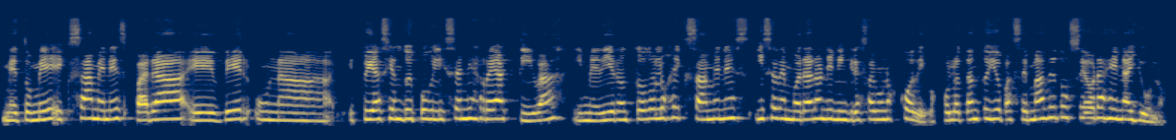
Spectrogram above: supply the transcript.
me tomé exámenes para eh, ver una, estoy haciendo hipoglicemias reactivas y me dieron todos los exámenes y se demoraron en ingresar unos códigos. Por lo tanto, yo pasé más de 12 horas en ayuno.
